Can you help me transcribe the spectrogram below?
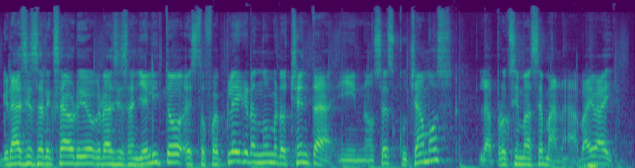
Gracias, Alexaurio. Gracias, Angelito. Esto fue Playground número 80 y nos escuchamos la próxima semana. Bye, bye.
